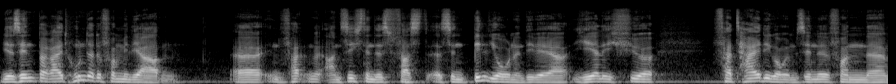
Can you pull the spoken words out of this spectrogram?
wir sind bereit, Hunderte von Milliarden, äh, in, an sich sind es fast es sind Billionen, die wir jährlich für Verteidigung im Sinne von äh,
